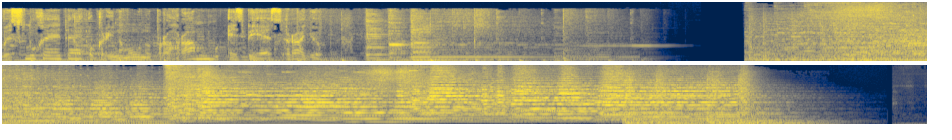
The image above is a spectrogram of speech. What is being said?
Ви слухаєте україномовну програму СБС Радіо.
